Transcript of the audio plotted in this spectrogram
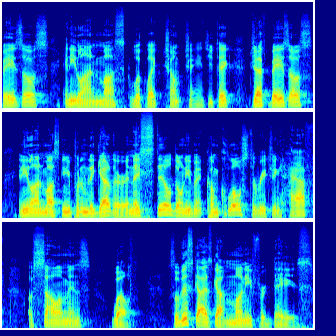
Bezos and Elon Musk look like chump change. You take Jeff Bezos and Elon Musk and you put them together, and they still don't even come close to reaching half of Solomon's wealth. So this guy's got money for days.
